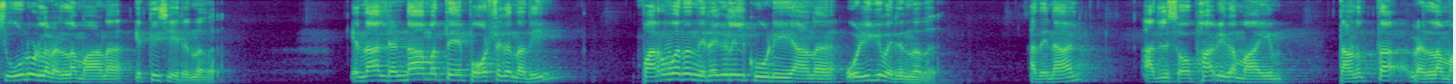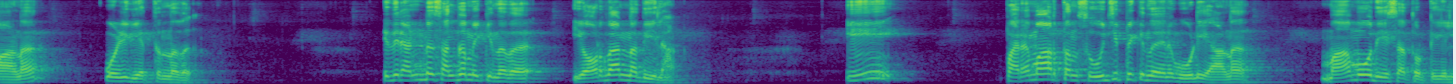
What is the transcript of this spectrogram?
ചൂടുള്ള വെള്ളമാണ് എത്തിച്ചേരുന്നത്. എന്നാൽ രണ്ടാമത്തെ പോഷക നദി പർവത നിരകളിൽ കൂടിയാണ് ഒഴുകി വരുന്നത്. അതിനാൽ അതിൽ സ്വാഭാവികമായും തണുത്ത വെള്ളമാണ് ഒഴുകിയെത്തുന്നത്. ഇത് രണ്ട് സംഗമിക്കുന്നത് യോർദാൻ നദിയിലാണ്. ഈ പരമാർത്ഥം സൂചിപ്പിക്കുന്നതിന് കൂടിയാണ് മാമോദീസ തൊട്ടിയിൽ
